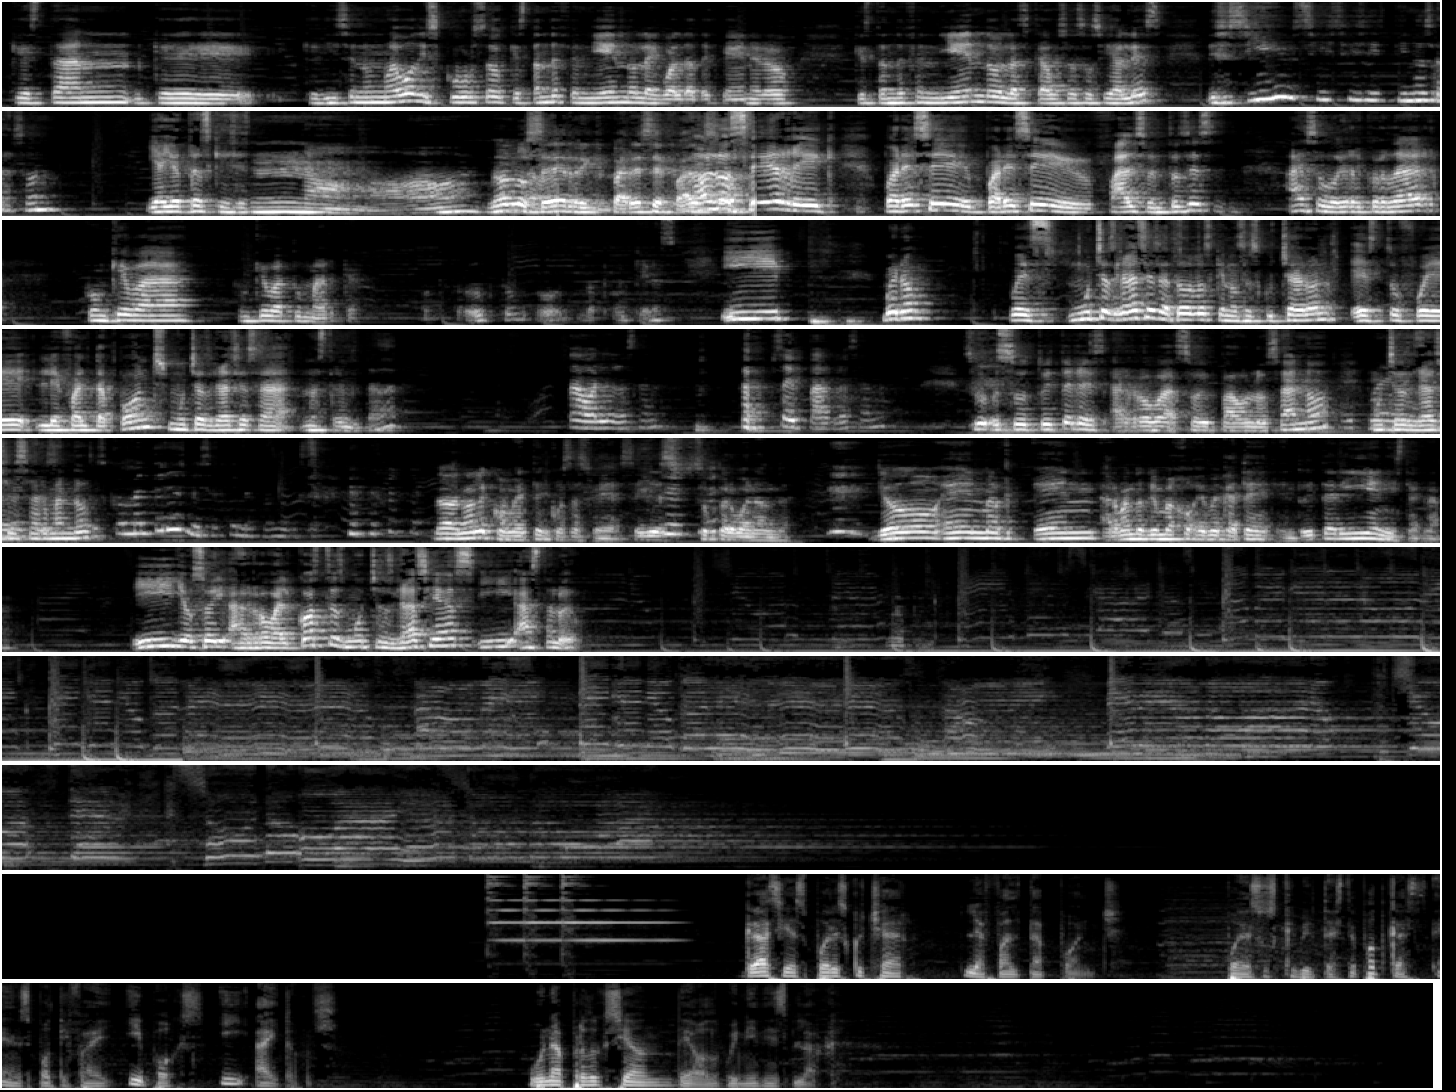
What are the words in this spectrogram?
que están, que, que dicen un nuevo discurso, que están defendiendo la igualdad de género, que están defendiendo las causas sociales. Dices, sí, sí, sí, sí, tienes razón. Y hay otras que dices, no. No lo sé, Rick, parece falso. No lo sé, Rick. Parece, parece falso. Entonces, a eso voy a recordar con qué va, con qué va tu marca, o tu producto, o lo que quieras. Y bueno, pues muchas gracias a todos los que nos escucharon. Esto fue Le Falta Punch. Muchas gracias a nuestra invitada. Paola Lozano. Soy Pablo Lozano. Su, su Twitter es arroba soy Paulo Sano. Pueden Muchas gracias, tus- Armando. Tus comentarios misóginos no me gustan. No, no le comenten cosas feas. Ella es súper buena onda. Yo en, en Armando-MKT en Twitter y en Instagram. Y yo soy arroba el costes. Muchas gracias y hasta luego. Gracias por escuchar Le Falta Punch. Puedes suscribirte a este podcast en Spotify, Evox y iTunes. Una producción de All We Need Is Blog.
